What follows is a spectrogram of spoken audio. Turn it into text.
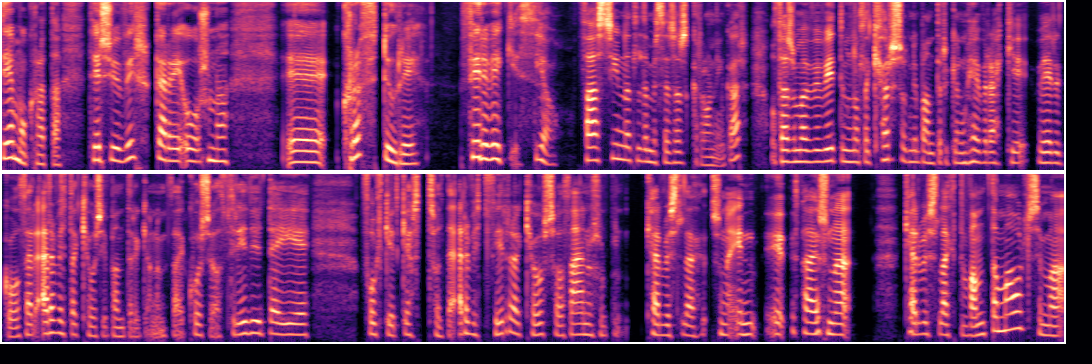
demokrata. Þeir séu virkari og svona eh, kröfturi fyrir vikið. Já það sína til dæmis þessar skráningar og það sem við vitum náttúrulega kjörsókn í bandaríkjunum hefur ekki verið góð, það er erfitt að kjósa í bandaríkjunum, það er kosið á þriðju degi, fólki er gert svolítið erfitt fyrir að kjósa og það er svona kerfislegt, svona inn, það er svona kerfislegt vandamál sem að,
